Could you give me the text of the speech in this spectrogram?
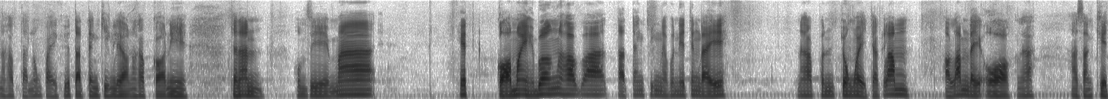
นะครับ ตัดลงไปคือตัดแต่งกิ่งแล้วนะครับก่อนนี้ฉะนั้นผมสิมาเฮ็ดก่อไม้เบิ้งนะครับว่าตัดแต่งกิ่งในะเพิ่นเฮ็ดจังไดนะครับเพิ่นจงไว้จากลำเอาลำใดออกนะสังเกต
